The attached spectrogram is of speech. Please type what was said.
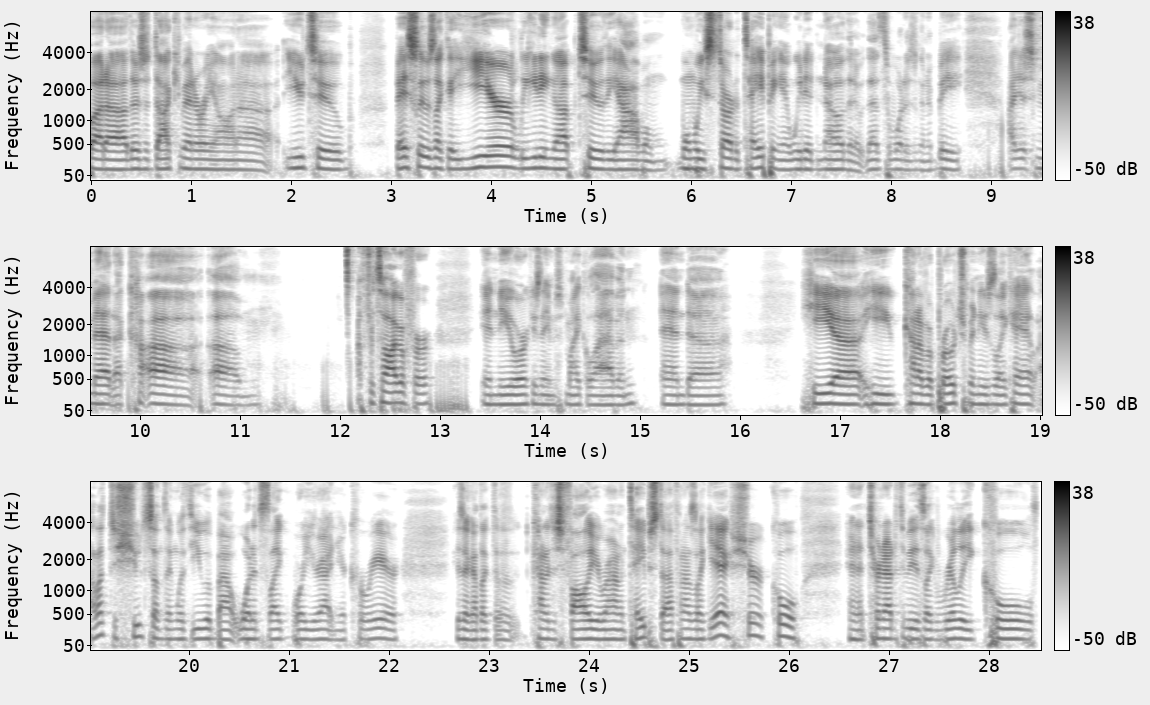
but uh, there's a documentary on uh, YouTube. Basically, it was like a year leading up to the album. When we started taping it, we didn't know that it, that's what it was going to be. I just met a uh, um, a photographer in New York. His name's Michael Lavin, and uh, he uh, he kind of approached me and he was like, "Hey, I'd like to shoot something with you about what it's like where you're at in your career." He's like, "I'd like to kind of just follow you around and tape stuff." And I was like, "Yeah, sure, cool." And it turned out to be this like really cool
